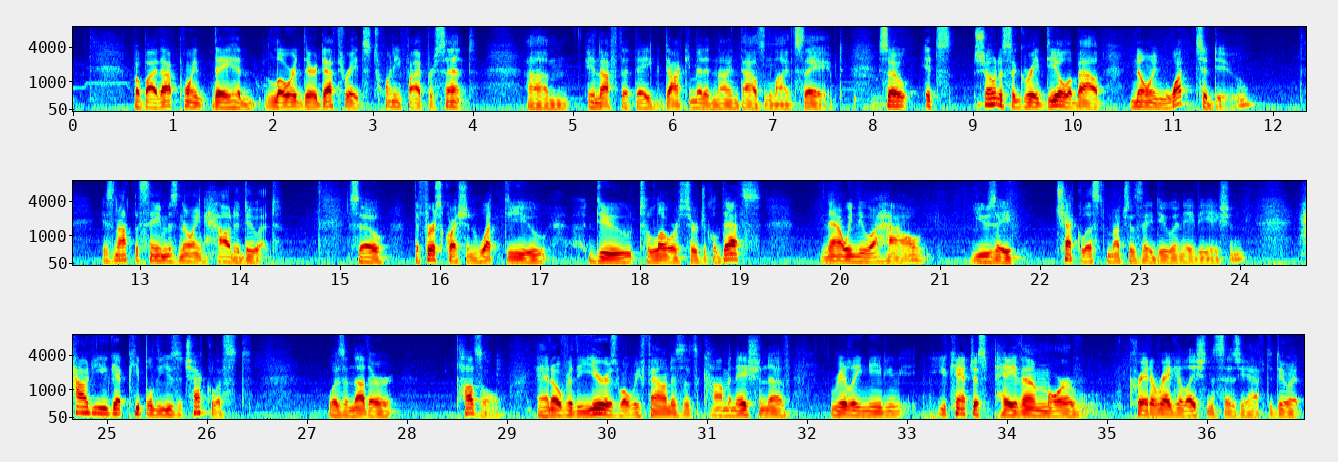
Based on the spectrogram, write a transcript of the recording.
But by that point, they had lowered their death rates 25%, um, enough that they documented 9,000 lives saved. So it's shown us a great deal about knowing what to do is not the same as knowing how to do it. So the first question, what do you do to lower surgical deaths? Now we knew a how, use a checklist, much as they do in aviation how do you get people to use a checklist was another puzzle. And over the years, what we found is it's a combination of really needing, you can't just pay them or create a regulation that says you have to do it.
